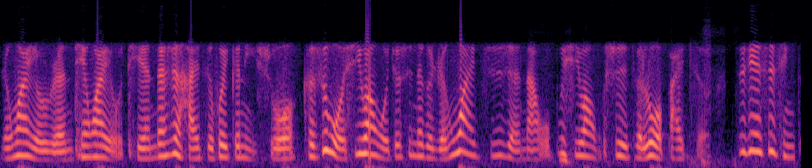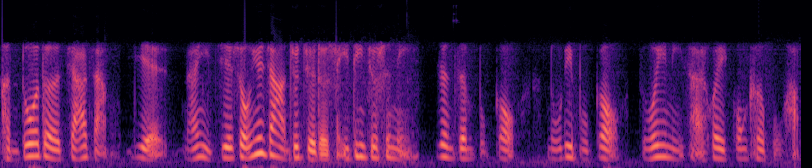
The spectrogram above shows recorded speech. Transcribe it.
人外有人，天外有天，但是孩子会跟你说，可是我希望我就是那个人外之人呐，我不希望我是个落败者。这件事情很多的家长也难以接受，因为家长就觉得一定就是你认真不够、努力不够，所以你才会功课不好。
